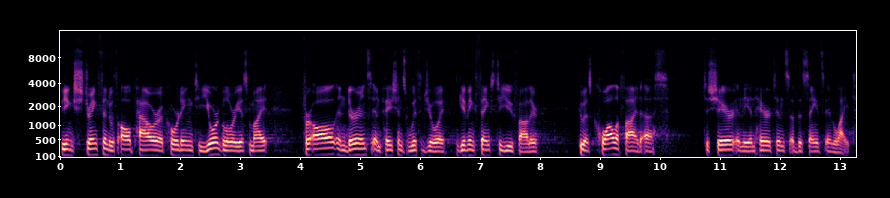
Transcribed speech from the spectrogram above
being strengthened with all power according to your glorious might, for all endurance and patience with joy, giving thanks to you, Father, who has qualified us to share in the inheritance of the saints in light.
